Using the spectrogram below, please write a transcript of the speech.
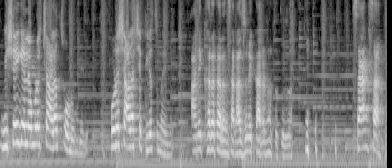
विषय गेल्यामुळे शाळाच सोडून दिली पुढे शाळा शिकलेच नाही मी. आणि खरं कारण सांग अजून एक कारण होतं तुझं. सांग सांग.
